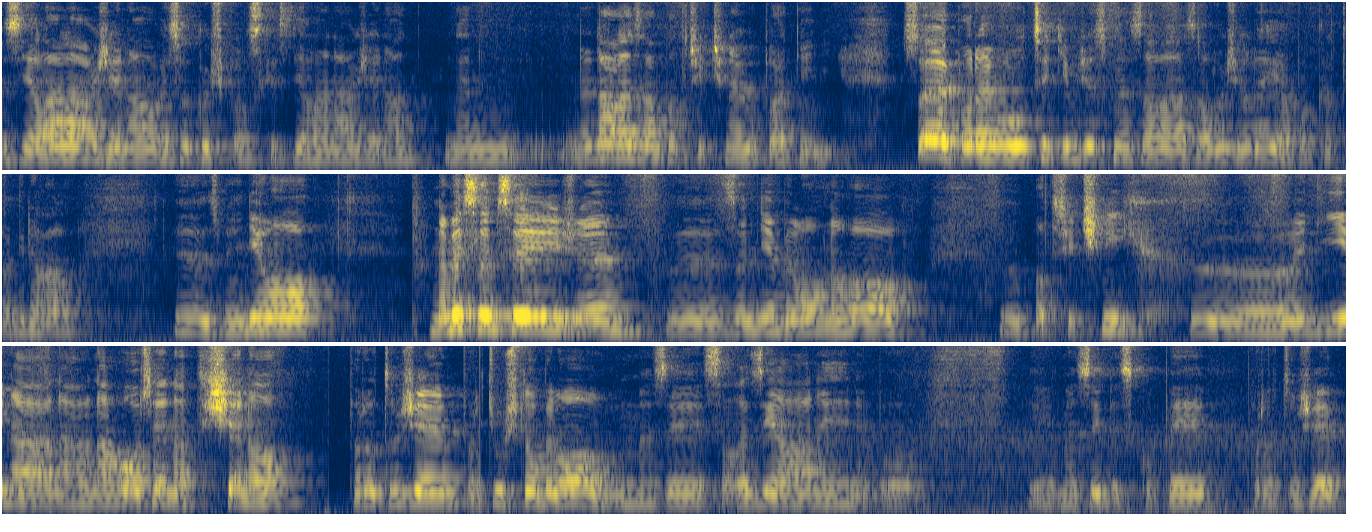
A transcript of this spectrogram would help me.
vzdělaná žena, vysokoškolsky vzdělaná žena, nenalezám patřičné uplatnění. Co je po revoluci tím, že jsme založili jablka a tak dál, změnilo. Nemyslím si, že země bylo mnoho patřičných eh, lidí na, na, nahoře nadšeno, protože proč už to bylo mezi Salesiány nebo i mezi biskupy, protože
